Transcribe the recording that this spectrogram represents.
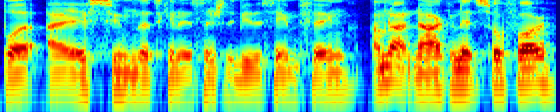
But I assume that's going to essentially be the same thing. I'm not knocking it so far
